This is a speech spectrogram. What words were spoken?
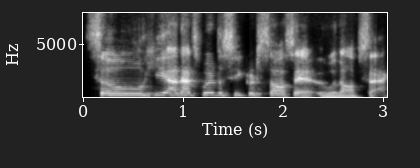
So yeah, that's where the secret sauce is with OPSEC.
